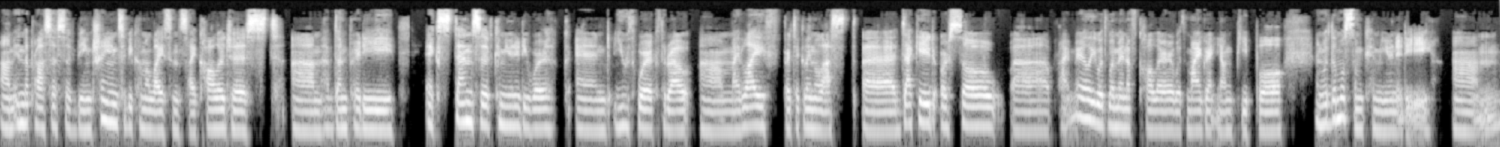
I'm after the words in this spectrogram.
Um, in the process of being trained to become a licensed psychologist, um, have done pretty extensive community work and youth work throughout um, my life, particularly in the last uh, decade or so, uh, primarily with women of color, with migrant young people, and with the Muslim community. Um,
